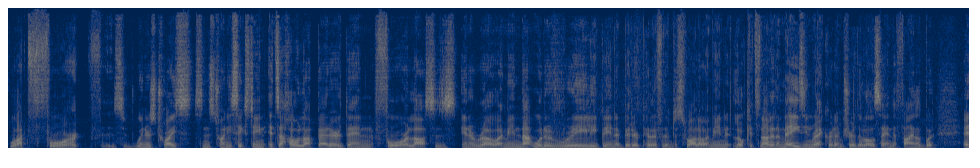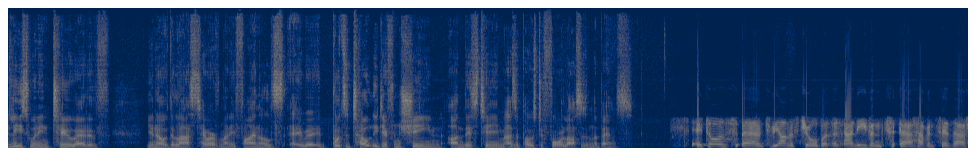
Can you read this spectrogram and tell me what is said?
what four winners twice since 2016 it's a whole lot better than four losses in a row. I mean that would have really been a bitter pill for them to swallow. I mean look it's not an amazing record i'm sure they'll all say in the final but at least winning two out of you know the last however many finals uh, it puts a totally different sheen on this team as opposed to four losses on the bounce. It does uh, to be honest joe but and even uh, having said that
